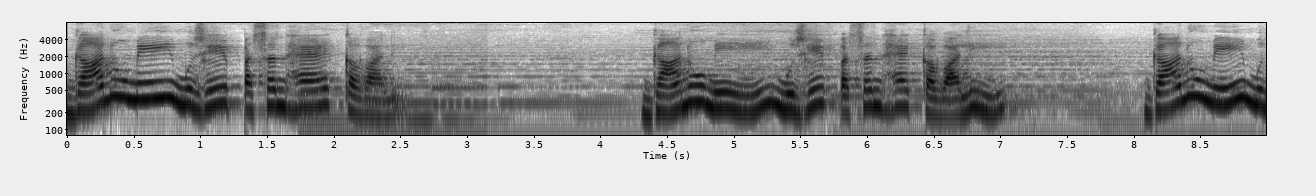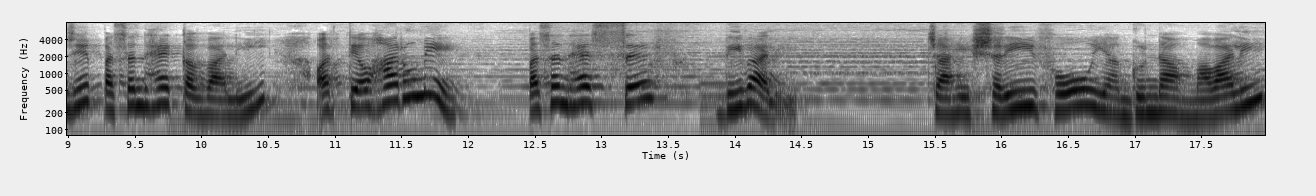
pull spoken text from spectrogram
गानों में मुझे पसंद है कवाली गानों में मुझे पसंद है कवाली गानों में मुझे पसंद है कव्वाली और त्योहारों में पसंद है सिर्फ़ दिवाली। चाहे शरीफ हो या गुंडा मवाली,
